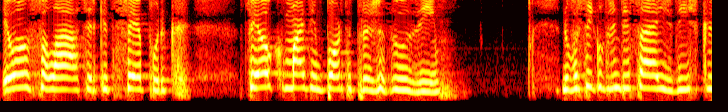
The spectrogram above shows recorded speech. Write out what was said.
Eu amo falar acerca de fé porque fé é o que mais importa para Jesus. E no versículo 36 diz que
